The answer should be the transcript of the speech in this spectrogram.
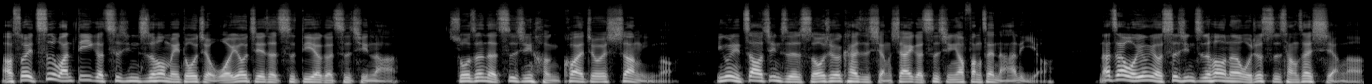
啊！所以刺完第一个刺青之后没多久，我又接着刺第二个刺青啦。说真的，刺青很快就会上瘾哦，因为你照镜子的时候就会开始想下一个刺青要放在哪里哦。那在我拥有刺青之后呢，我就时常在想啊，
